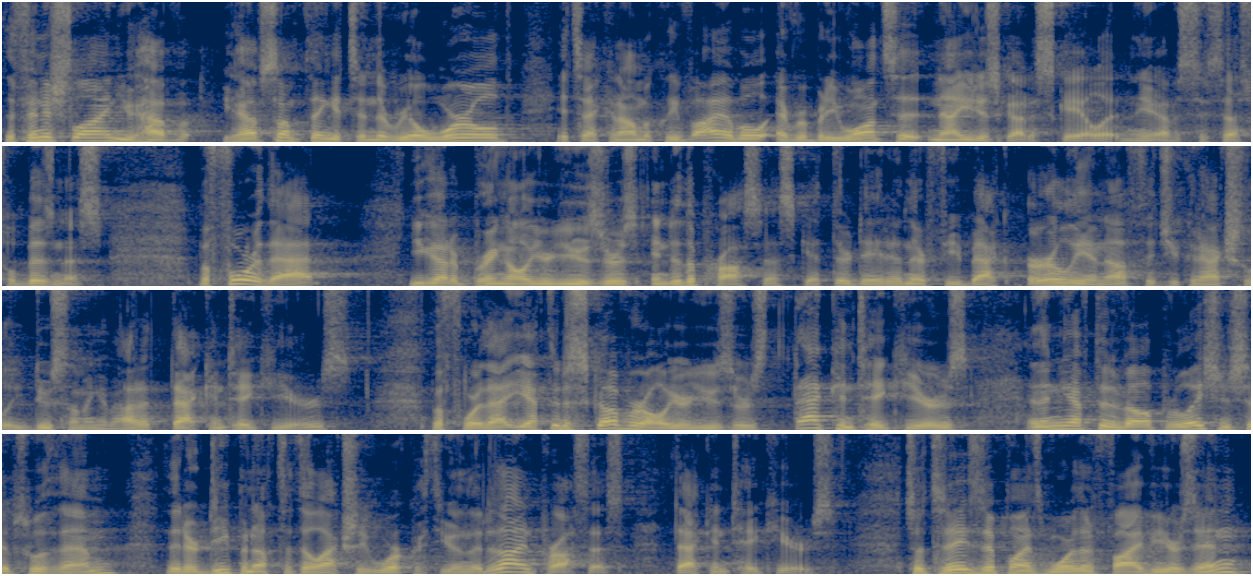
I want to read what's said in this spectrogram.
The finish line, you have, you have something, it's in the real world, it's economically viable, everybody wants it, now you just gotta scale it and you have a successful business. Before that, you got to bring all your users into the process, get their data and their feedback early enough that you can actually do something about it. That can take years. Before that, you have to discover all your users. That can take years. And then you have to develop relationships with them that are deep enough that they'll actually work with you in the design process. That can take years. So today, Zipline's more than five years in.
